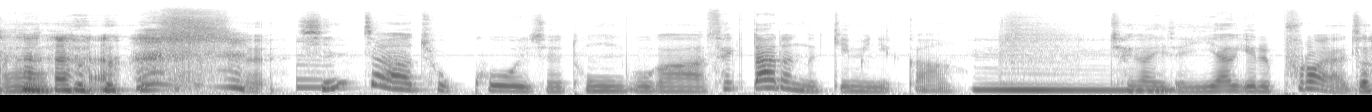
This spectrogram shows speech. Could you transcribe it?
네. 네. 진짜 좋고 이제 동부가 색다른 느낌이니까 음. 제가 이제 이야기를 풀어야죠.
